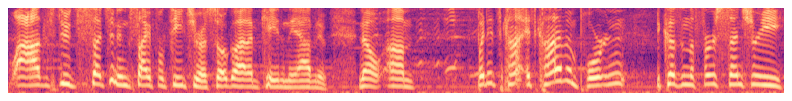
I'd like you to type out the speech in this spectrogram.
Wow, this dude's such an insightful teacher. I'm so glad I'm Kate in the Avenue. No, um, but it's kind, it's kind of important because in the first century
